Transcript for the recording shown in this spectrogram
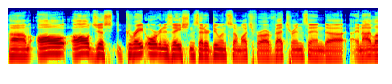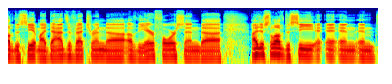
um, all all just great organizations that are doing so much for our veterans, and uh, and I love to see it. My dad's a veteran uh, of the Air Force, and uh, I just love to see and and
